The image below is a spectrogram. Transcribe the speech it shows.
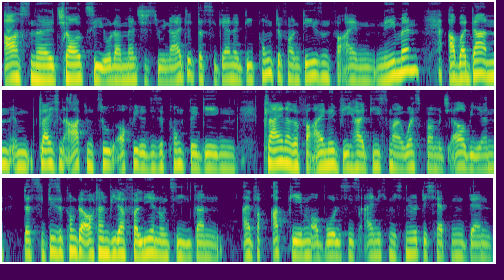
Arsenal, Chelsea oder Manchester United, dass sie gerne die Punkte von diesen Vereinen nehmen, aber dann im gleichen Atemzug auch wieder diese Punkte gegen kleinere Vereine wie halt diesmal West Bromwich Albion, dass sie diese Punkte auch dann wieder verlieren und sie dann einfach abgeben, obwohl sie es eigentlich nicht nötig hätten. Denn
